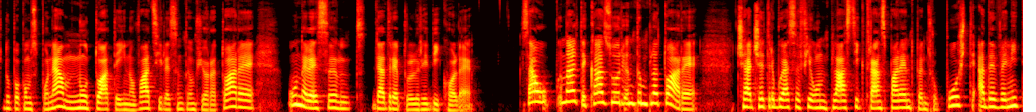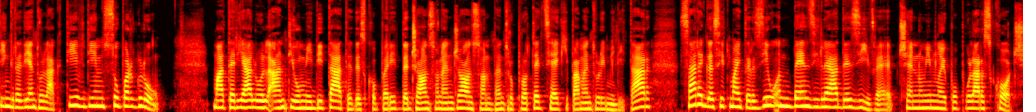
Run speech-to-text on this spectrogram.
După cum spuneam, nu toate inovațiile sunt înfiorătoare, unele sunt de-a dreptul ridicole. Sau, în alte cazuri, întâmplătoare. Ceea ce trebuia să fie un plastic transparent pentru puști a devenit ingredientul activ din superglue. Materialul antiumiditate descoperit de Johnson Johnson pentru protecția echipamentului militar s-a regăsit mai târziu în benzile adezive, ce numim noi popular scotch.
